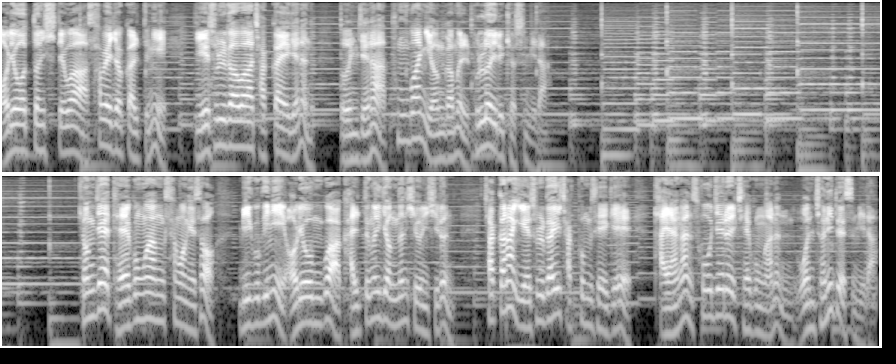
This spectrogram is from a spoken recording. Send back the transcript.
어려웠던 시대와 사회적 갈등이 예술가와 작가에게는 언제나 풍부한 영감을 불러일으켰습니다. 경제 대공황 상황에서 미국인이 어려움과 갈등을 겪는 현실은 작가나 예술가의 작품 세계에 다양한 소재를 제공하는 원천이 됐습니다.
